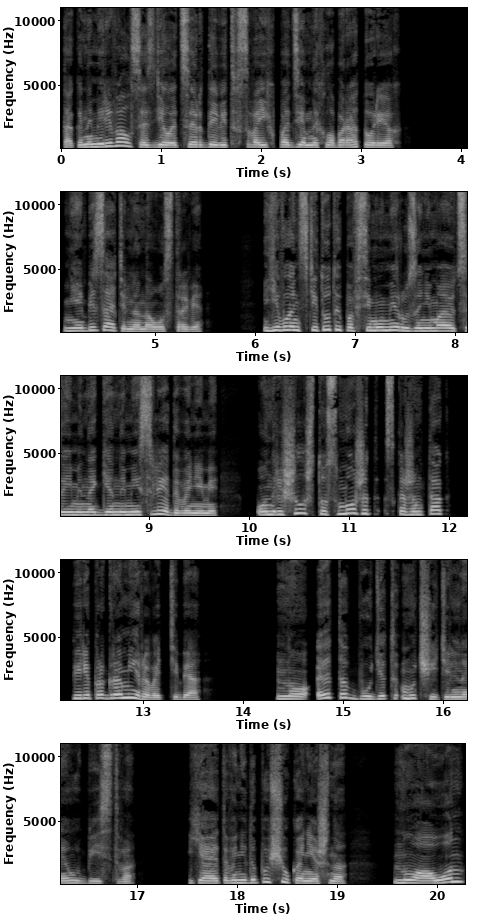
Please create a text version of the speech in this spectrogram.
Так и намеревался сделать сэр Дэвид в своих подземных лабораториях. Не обязательно на острове. Его институты по всему миру занимаются именно генными исследованиями – он решил, что сможет, скажем так, перепрограммировать тебя. Но это будет мучительное убийство. Я этого не допущу, конечно. Ну а он...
